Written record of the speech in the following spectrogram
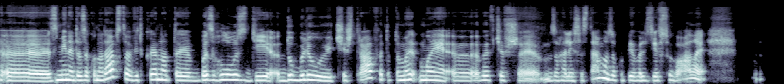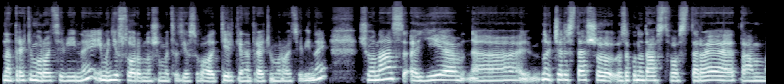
е, зміни до законодавства, відкинути безглузді дублюючі штрафи. Тобто, ми, ми е, вивчивши взагалі систему закупівель, з'ясували. На третьому році війни, і мені соромно, що ми це з'ясували тільки на третьому році війни. Що у нас є е, ну через те, що законодавство старе, там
